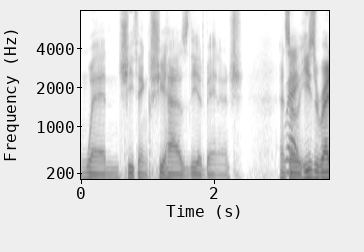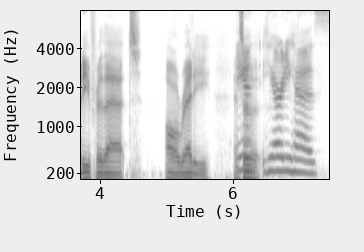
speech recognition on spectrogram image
when she thinks she has the advantage. And so he's ready for that already. And, And, so, he already has,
